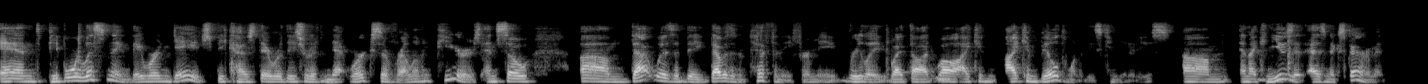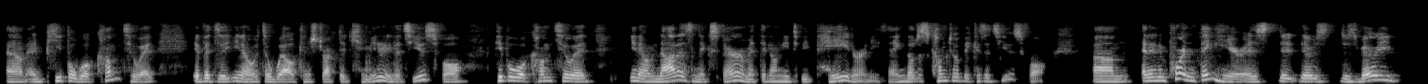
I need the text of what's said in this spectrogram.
and people were listening. They were engaged because there were these sort of networks of relevant peers. And so um, that was a big that was an epiphany for me really i thought well i can i can build one of these communities um, and i can use it as an experiment um, and people will come to it if it's a you know it's a well constructed community that's useful people will come to it you know not as an experiment they don't need to be paid or anything they'll just come to it because it's useful um, and an important thing here is th- there's there's very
